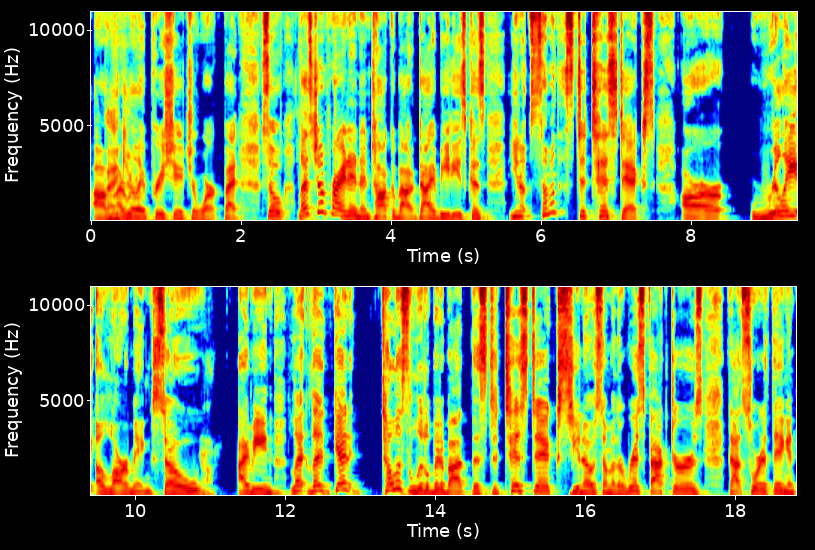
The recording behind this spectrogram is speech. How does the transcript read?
um, I you. really appreciate your work. But so, let's jump right in and talk about diabetes cuz you know, some of the statistics are really alarming. So, yeah. I mean, let let get tell us a little bit about the statistics, you know, some of the risk factors, that sort of thing. And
